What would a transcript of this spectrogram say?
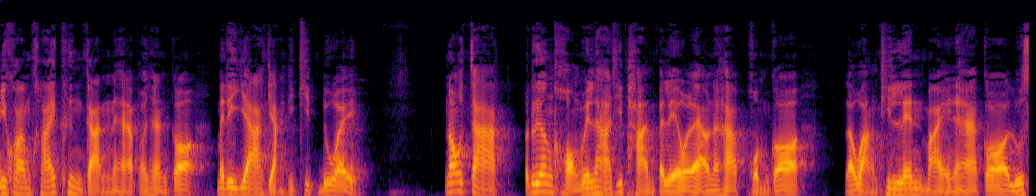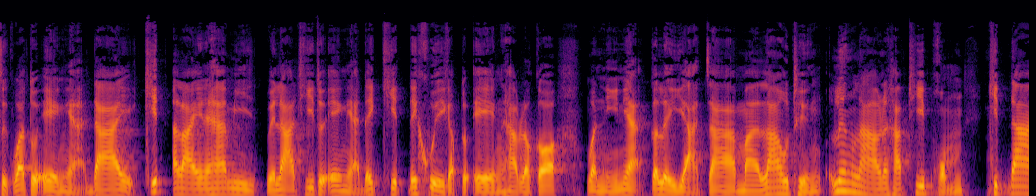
มีความคล้ายคลึงกันนะฮะเพราะฉะนั้นก็ไม่ได้ยากอย่างที่คิดด้วย นอกจากเรื่องของเวลาที่ผ่านไปเร็วแล้วนะครับ ผมก็ระหว่างที่เล่นไปนะฮะก็รู้สึกว่าตัวเองเนี่ยได้คิดอะไรนะฮะมีเวลาที่ตัวเองเนี่ยได้คิดได้คุยกับตัวเองนะครับ แล้วก็วันนี้เนี่ยก็เลยอยากจะมาเล่าถึงเรื่องราวนะครับ ที่ผมคิดได้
